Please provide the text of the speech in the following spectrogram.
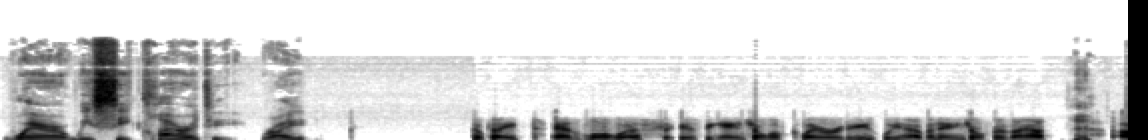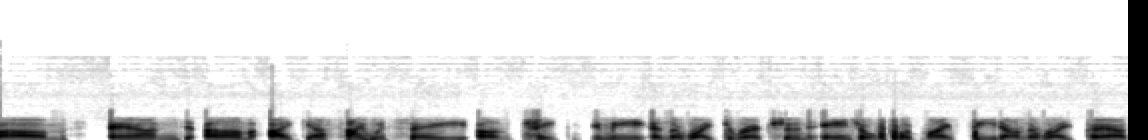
where we seek clarity, right? Okay. And Lois is the angel of clarity. We have an angel for that. um, and um, I guess I would say, um, take me in the right direction. Angel, put my feet on the right path.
